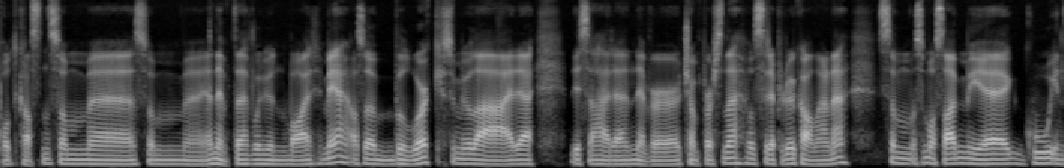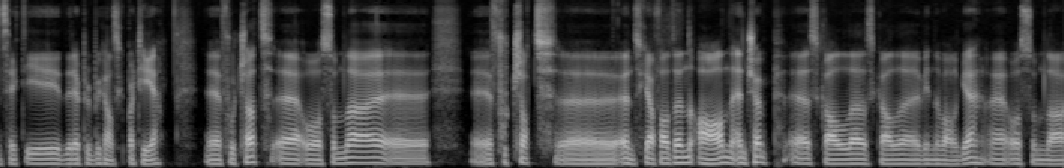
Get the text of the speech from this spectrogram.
podkasten som, som jeg nevnte, hvor hun var med, altså Bulwark, som jo da er disse her never-trumpersene hos republikanerne, som, som, også har mye god innsikt i det republikanske partiet fortsatt, og som da fortsatt ønsker iallfall at en annen enn Trump skal, skal vinne valget, og som da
